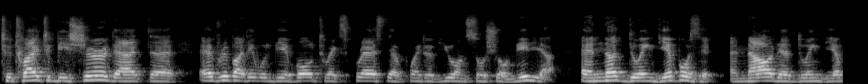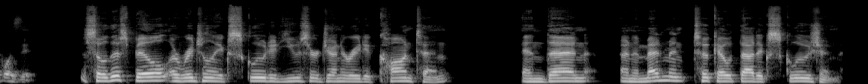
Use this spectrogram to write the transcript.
to try to be sure that uh, everybody will be able to express their point of view on social media and not doing the opposite. And now they're doing the opposite. So this bill originally excluded user generated content, and then an amendment took out that exclusion.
